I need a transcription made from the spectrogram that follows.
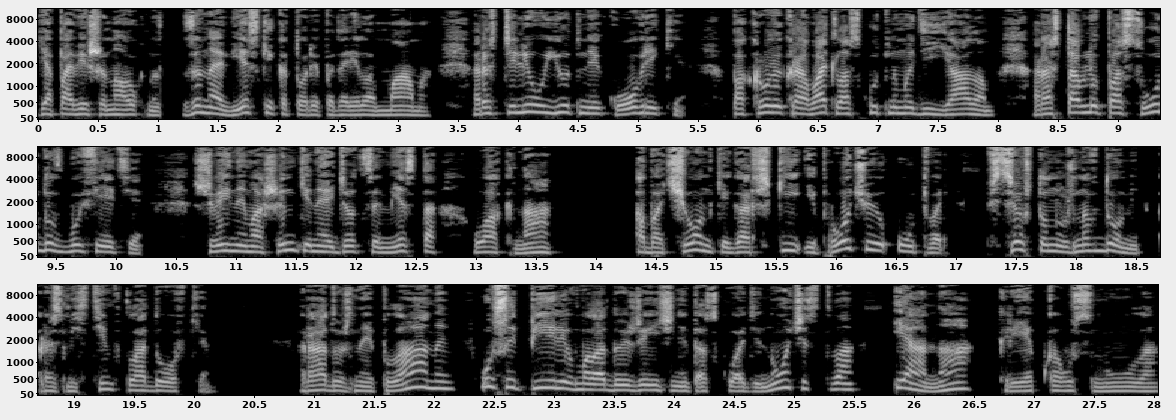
Я повешу на окна занавески, которые подарила мама, расстелю уютные коврики, покрою кровать лоскутным одеялом, расставлю посуду в буфете, швейной машинке найдется место у окна, а бочонки, горшки и прочую утварь, все, что нужно в доме, разместим в кладовке. Радужные планы усыпили в молодой женщине тоску одиночества, и она крепко уснула.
